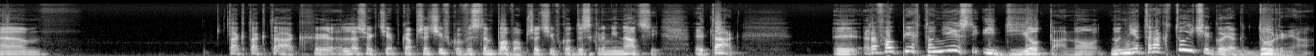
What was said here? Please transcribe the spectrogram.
Um, tak, tak, tak. Leszek Ciepka przeciwko występował, przeciwko dyskryminacji. Y, tak. Y, Rafał Piech to nie jest idiota. No, no nie traktujcie go jak durnia.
